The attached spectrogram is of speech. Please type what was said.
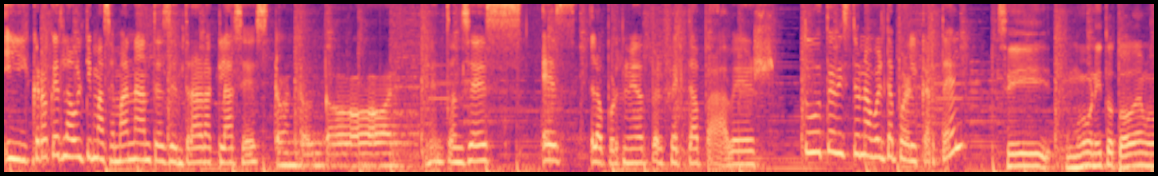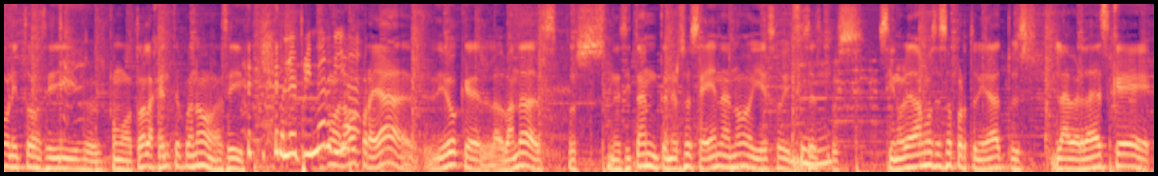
Y creo que es la última semana antes de entrar a clases. Ton, ton, ton. Entonces, es la oportunidad perfecta para ver. ¿Tú te diste una vuelta por el cartel? Sí, muy bonito todo, eh, muy bonito, así como toda la gente, bueno, así. Bueno, el primer Como día. por allá, digo que las bandas pues necesitan tener su escena, ¿no? Y eso, y entonces Sí. pues si no le damos esa oportunidad, pues la verdad es que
